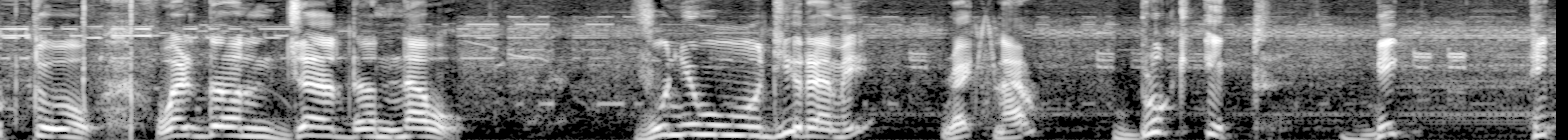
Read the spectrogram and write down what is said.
Hi, Konokto. Well done, Judd and now. Vonu dirame, right now. Brook it. Big hit.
